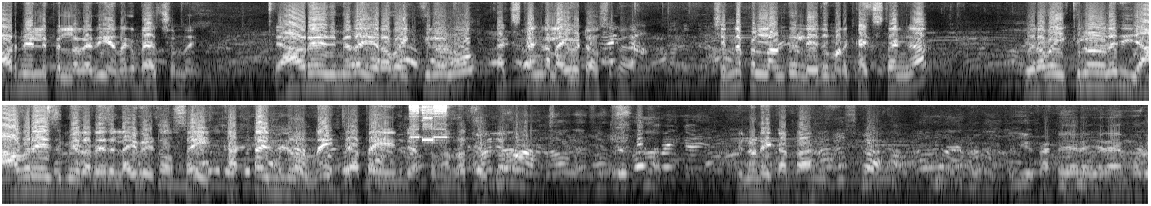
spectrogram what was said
ఆరు నెలల పిల్లలు అనేది వెనక బ్యాచ్ ఉన్నాయి. యావరేజ్ మీద ఇరవై కిలోలు ఖచ్చితంగా లైవ్ వెయిట్ వస్తుంది కదా. చిన్న పిల్ల అంటూ లేదు మనకు ఖచ్చితంగా ఇరవై కిలోలు అనేది యావరేజ్ మీద అనేది లైవ్ వెయిట్ వస్తాయి. ఈ కట్ట ఎన్ని ఉన్నాయి? జత ఏం చేస్తున్నారో చూద్దాం. ఎన్ని ఉన్నాయి కట్ట? ఇరవై మూడు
